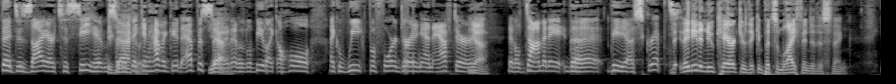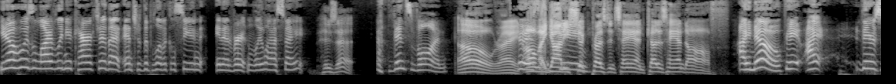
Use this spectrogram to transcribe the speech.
the desire to see him so that they can have a good episode Yeah. and it'll be like a whole like a week before during and after Yeah. it'll dominate the the uh, script They need a new character that can put some life into this thing. You know who is a lively new character that entered the political scene inadvertently last night Who's that? vince vaughn Oh, right. Oh my God, he shook President's hand, cut his hand off. I know. I there's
